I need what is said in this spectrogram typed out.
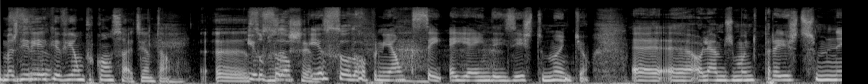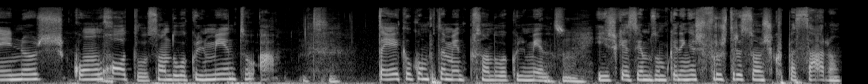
Mas de... diria que havia um preconceito, então. Uh, eu, sou, eu sou da opinião que sim, aí ainda existe muito. Uh, uh, olhamos muito para estes meninos com um rótulo, são do acolhimento. Ah, sim têm aquele comportamento de pressão do acolhimento uhum. e esquecemos um bocadinho as frustrações que passaram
